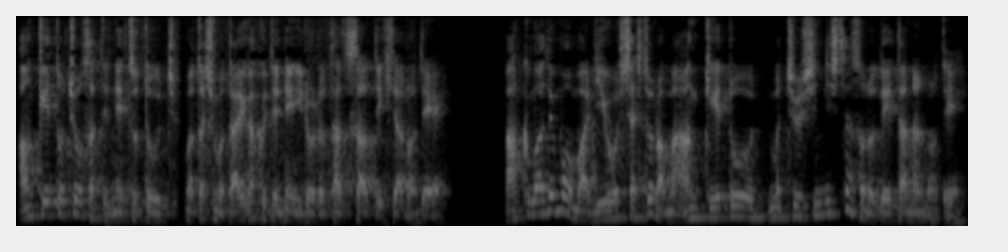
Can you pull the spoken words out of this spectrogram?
アンケート調査ってね、ずっとうち、私も大学でね、いろいろ携わってきたので、あくまでもまあ利用した人のまあアンケートを中心にしたそのデータなので、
